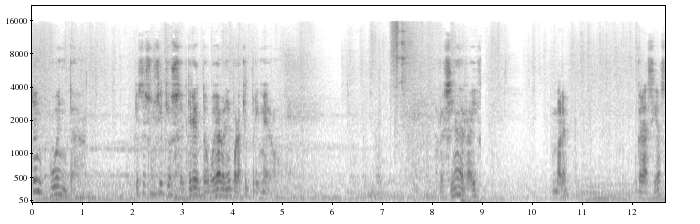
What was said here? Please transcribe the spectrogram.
Teniendo en cuenta que este es un sitio secreto, voy a venir por aquí primero. Resina de raíz. Vale. Gracias.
